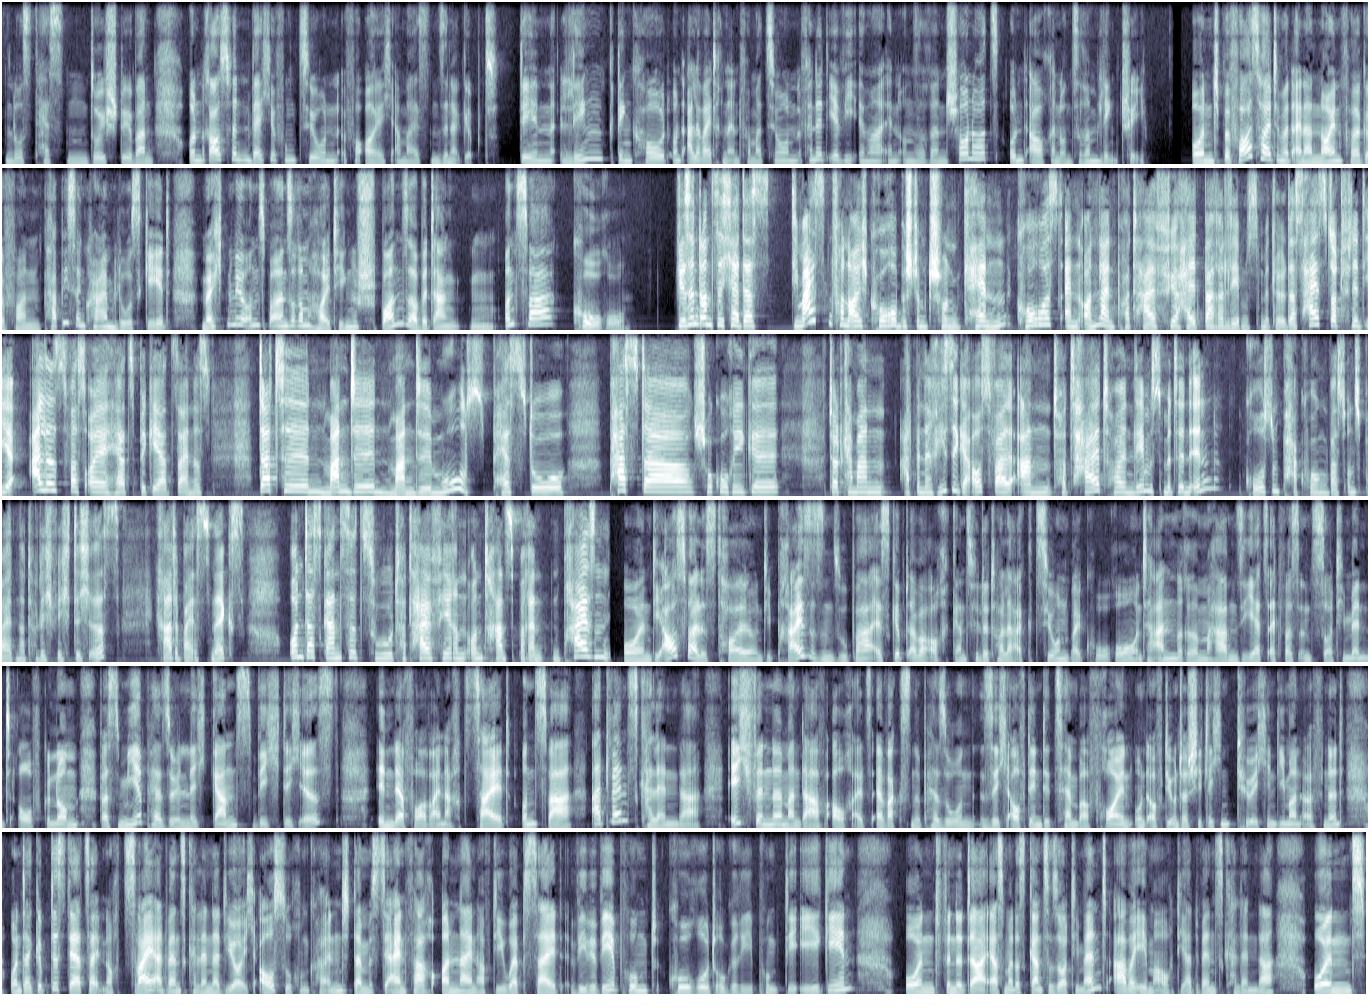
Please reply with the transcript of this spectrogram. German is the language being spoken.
kostenlos testen, durchstöbern und rausfinden, welche Funktion für euch am meisten Sinn ergibt. Den Link, den Code und alle weiteren Informationen findet ihr wie immer in unseren Shownotes und auch in unserem Linktree. Und bevor es heute mit einer neuen Folge von Puppies in Crime losgeht, möchten wir uns bei unserem heutigen Sponsor bedanken, und zwar Coro. Wir sind uns sicher, dass die meisten von euch Coro bestimmt schon kennen. Coro ist ein Online-Portal für haltbare Lebensmittel. Das heißt, dort findet ihr alles, was euer Herz begehrt, seien es Datteln, Mandeln, Mandelmus, Pesto, Pasta, Schokoriegel. Dort kann man, hat man eine riesige Auswahl an total tollen Lebensmitteln in großen Packungen, was uns beiden natürlich wichtig ist gerade bei Snacks. Und das Ganze zu total fairen und transparenten Preisen. Und die Auswahl ist toll und die Preise sind super. Es gibt aber auch ganz viele tolle Aktionen bei Coro. Unter anderem haben sie jetzt etwas ins Sortiment aufgenommen, was mir persönlich ganz wichtig ist in der Vorweihnachtszeit, und zwar Adventskalender. Ich finde, man darf auch als erwachsene Person sich auf den Dezember freuen und auf die unterschiedlichen Türchen, die man öffnet. Und da gibt es derzeit noch zwei Adventskalender, die ihr euch aussuchen könnt. Da müsst ihr einfach einfach online auf die Website www.corodrogerie.de gehen und findet da erstmal das ganze Sortiment, aber eben auch die Adventskalender. Und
